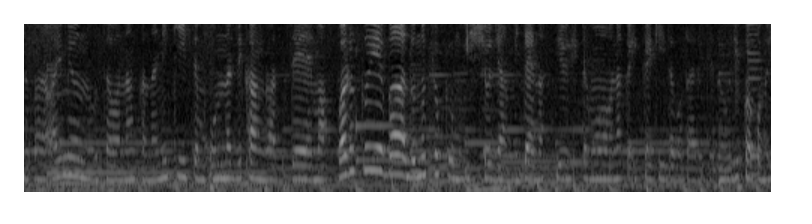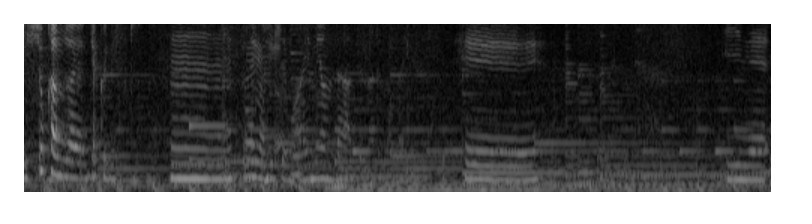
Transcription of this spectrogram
だからあいみょんの歌はなんか何聴いても同じ感があって、まあ、悪く言えばどの曲も一緒じゃんみたいなっていう人もなんか一回聞いたことあるけどリコはこの一緒感が逆に好き。うーん。それ聞いてもあいみょんだってなるのがいいね。へえそうですね。いいね。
